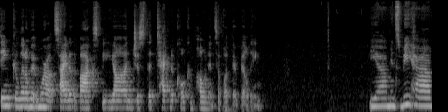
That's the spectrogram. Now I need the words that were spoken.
think a little bit more outside of the box beyond just the technical components of what they're building? Yeah, means we have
